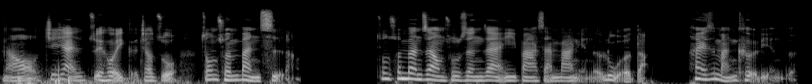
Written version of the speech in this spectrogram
然后接下来是最后一个，叫做中村半次郎。中村半次郎出生在一八三八年的鹿儿岛，他也是蛮可怜的。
